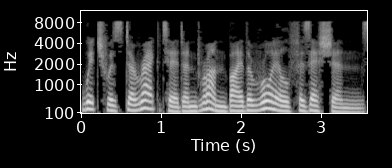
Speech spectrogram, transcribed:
which was directed and run by the royal physicians.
